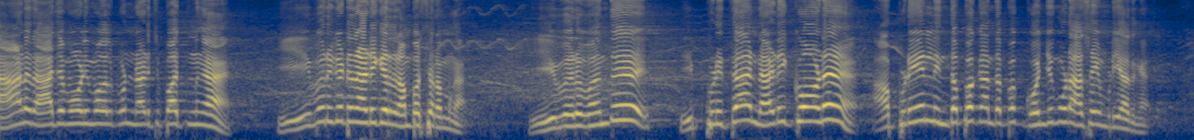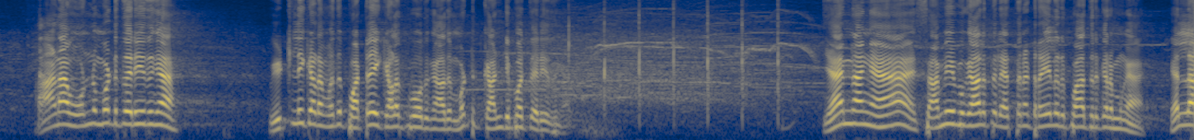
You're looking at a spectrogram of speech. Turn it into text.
நானும் ராஜமௌழி முதல் கொண்டு நடித்து பார்த்துனுங்க. இவர்கிட்ட நடிக்கிறது ரொம்ப சிரமங்க. இவர் வந்து இப்படித்தான் நடிக்கணும் அப்படின்னு இந்த பக்கம் அந்த பக்கம் கொஞ்சம் கூட அசைய முடியாதுங்க. ஆனால் ஒன்று மட்டும் தெரியுதுங்க. இட்லி கடை வந்து பட்டையை கிளப்பி போகுதுங்க அது மட்டும் கண்டிப்பாக தெரியுதுங்க. ஏன்னாங்க சமீப காலத்தில் எத்தனை ட்ரெய்லர் பார்த்துருக்குறோமுங்க. எல்லா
